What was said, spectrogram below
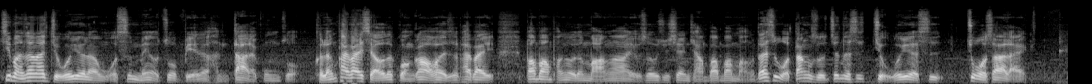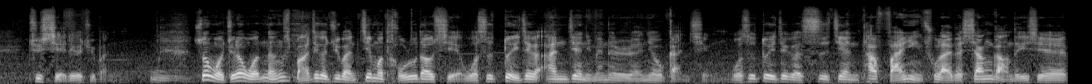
基本上那九个月呢，我是没有做别的很大的工作，可能拍拍小的广告，或者是拍拍帮帮朋友的忙啊，有时候去现场帮帮忙。但是我当时真的是九个月是坐下来去写这个剧本，嗯，所以我觉得我能把这个剧本这么投入到写，我是对这个案件里面的人有感情，我是对这个事件它反映出来的香港的一些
